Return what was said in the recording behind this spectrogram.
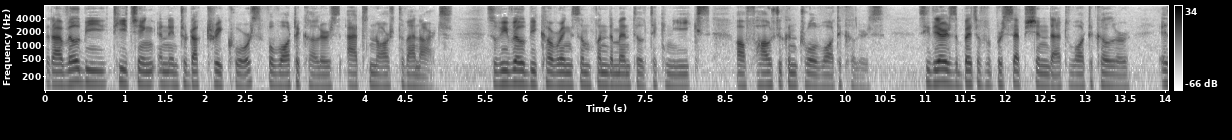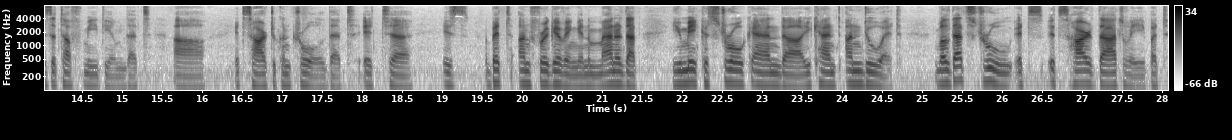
that I will be teaching an introductory course for watercolors at North Van Arts. So we will be covering some fundamental techniques of how to control watercolors. See, there is a bit of a perception that watercolor is a tough medium that uh, it's hard to control, that it uh, is a bit unforgiving in a manner that you make a stroke and uh, you can't undo it. Well, that's true. It's it's hard that way, but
